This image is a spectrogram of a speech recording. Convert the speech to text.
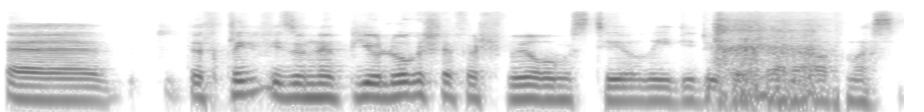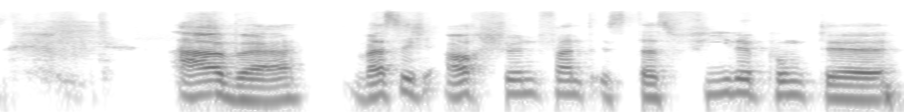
Äh, das klingt wie so eine biologische Verschwörungstheorie, die du gerade aufmachst. Aber was ich auch schön fand, ist, dass viele Punkte,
